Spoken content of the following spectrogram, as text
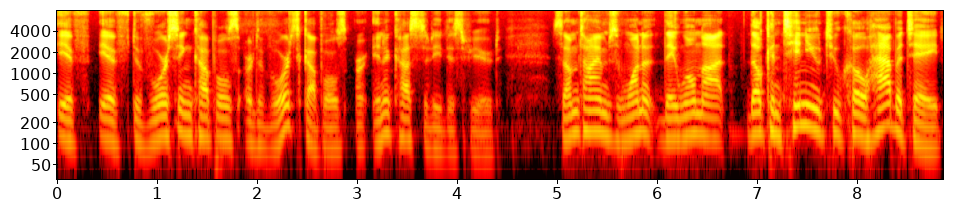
if if divorcing couples or divorced couples are in a custody dispute, sometimes one of they will not they'll continue to cohabitate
